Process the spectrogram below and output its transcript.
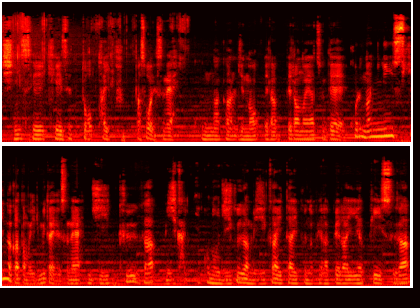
新生 KZ タイプだそうですね。こんな感じのペラペラのやつで、これ何気に好きな方もいるみたいですね。軸が短い。この軸が短いタイプのペラペライヤーピースが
